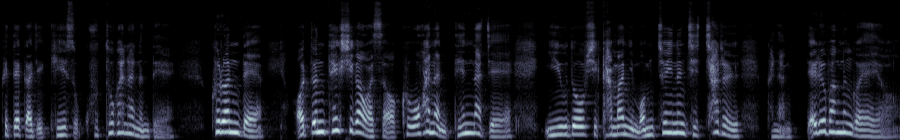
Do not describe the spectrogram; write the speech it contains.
그때까지 계속 구토가 나는데 그런데 어떤 택시가 와서 그 화난 대낮에 이유도 없이 가만히 멈춰 있는 제 차를 그냥 때려박는 거예요.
